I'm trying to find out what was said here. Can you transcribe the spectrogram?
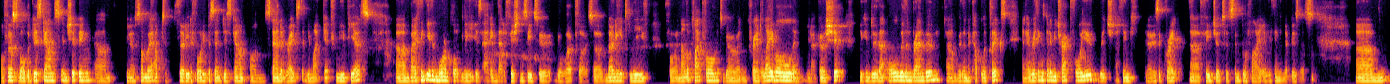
well, first of all, the discounts in shipping. Um, you know, somewhere up to 30 to 40% discount on standard rates that you might get from UPS. Um, but I think even more importantly is adding that efficiency to your workflow. So no need to leave for another platform to go and create a label and you know go ship. You can do that all within Brandboom um, within a couple of clicks, and everything's going to be tracked for you, which I think you know is a great uh, feature to simplify everything in your business. Um,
